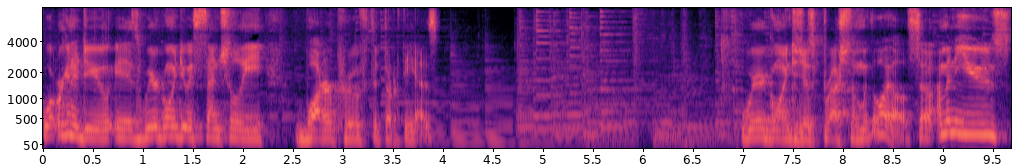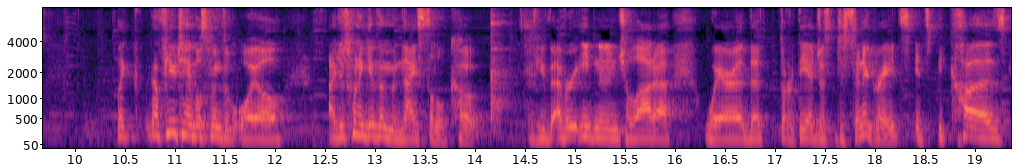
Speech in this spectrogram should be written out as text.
What we're gonna do is we're going to essentially waterproof the tortillas we're going to just brush them with oil. So I'm gonna use like a few tablespoons of oil. I just wanna give them a nice little coat. If you've ever eaten an enchilada where the tortilla just disintegrates, it's because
